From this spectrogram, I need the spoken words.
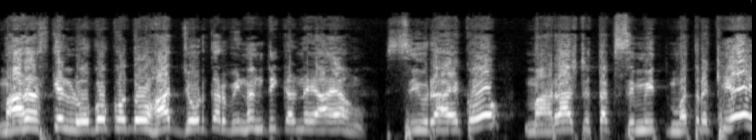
महाराष्ट्र के लोगों को दो हाथ जोड़कर विनंती करने आया हूं। शिवराय को महाराष्ट्र तक सीमित मत रखिए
